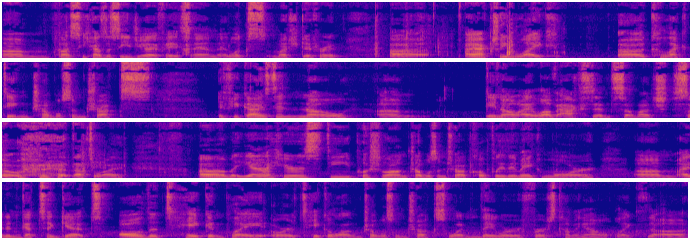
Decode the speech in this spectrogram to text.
Um, plus, he has a CGI face, and it looks much different. Uh, I actually like uh, collecting troublesome trucks. If you guys didn't know, um, you know, I love accidents so much, so that's why. Uh, but yeah, here's the push along troublesome truck. Hopefully they make more. Um, I didn't get to get all the take and play or take along troublesome trucks when they were first coming out, like the uh,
